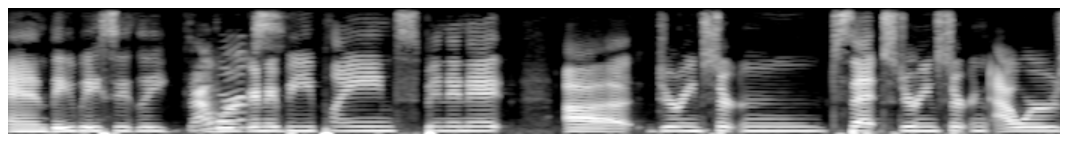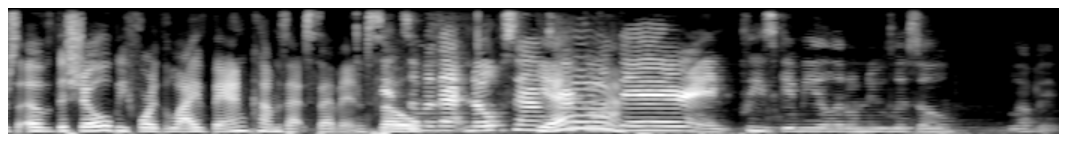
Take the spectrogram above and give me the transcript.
and they basically That we're going to be playing, spinning it. Uh, during certain sets, during certain hours of the show before the live band comes at seven. Get So some of that Nope soundtrack Yeah. on there, and please give me a little new Lizzo. Love it.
